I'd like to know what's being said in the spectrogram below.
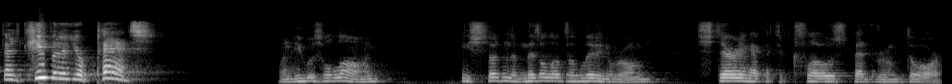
then keep it in your pants. When he was alone, he stood in the middle of the living room, staring at the closed bedroom door.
